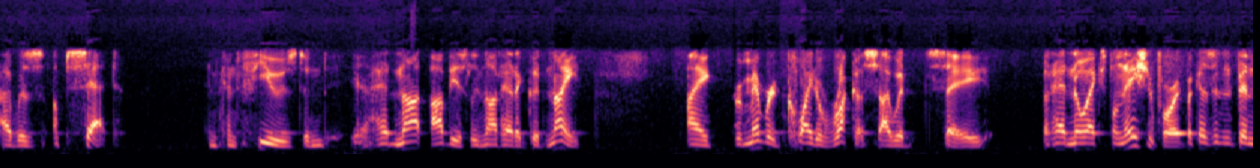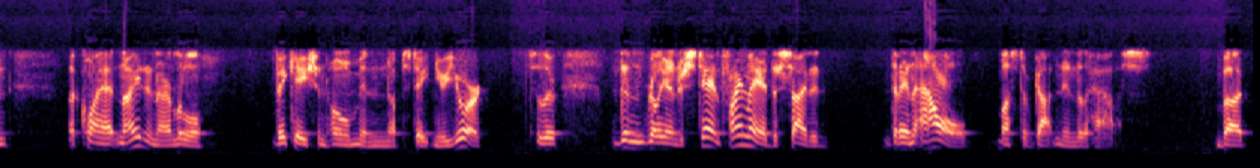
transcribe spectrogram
I was upset and confused and had not obviously not had a good night. I remembered quite a ruckus, I would say, but had no explanation for it because it had been a quiet night in our little vacation home in upstate New York. So there, didn't really understand. Finally, I decided that an owl must have gotten into the house. But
